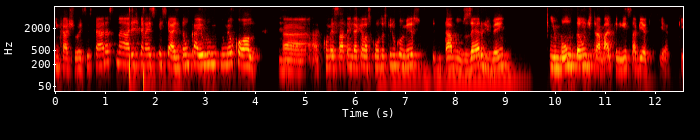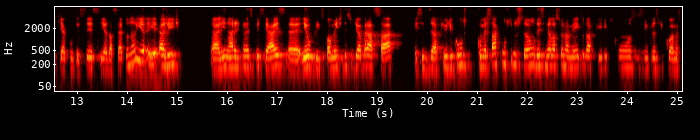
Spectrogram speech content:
encaixou esses caras? Na área de canais especiais. Então caiu no, no meu colo. Uhum. Uh, começar a atender aquelas contas que no começo davam zero de venda e um montão de trabalho, porque ninguém sabia o que ia, o que ia acontecer, se ia dar certo ou não. E, e a gente, ali na área de canais especiais, uh, eu principalmente, decidi abraçar esse desafio de começar a construção desse relacionamento da Philips com as empresas de e-commerce.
